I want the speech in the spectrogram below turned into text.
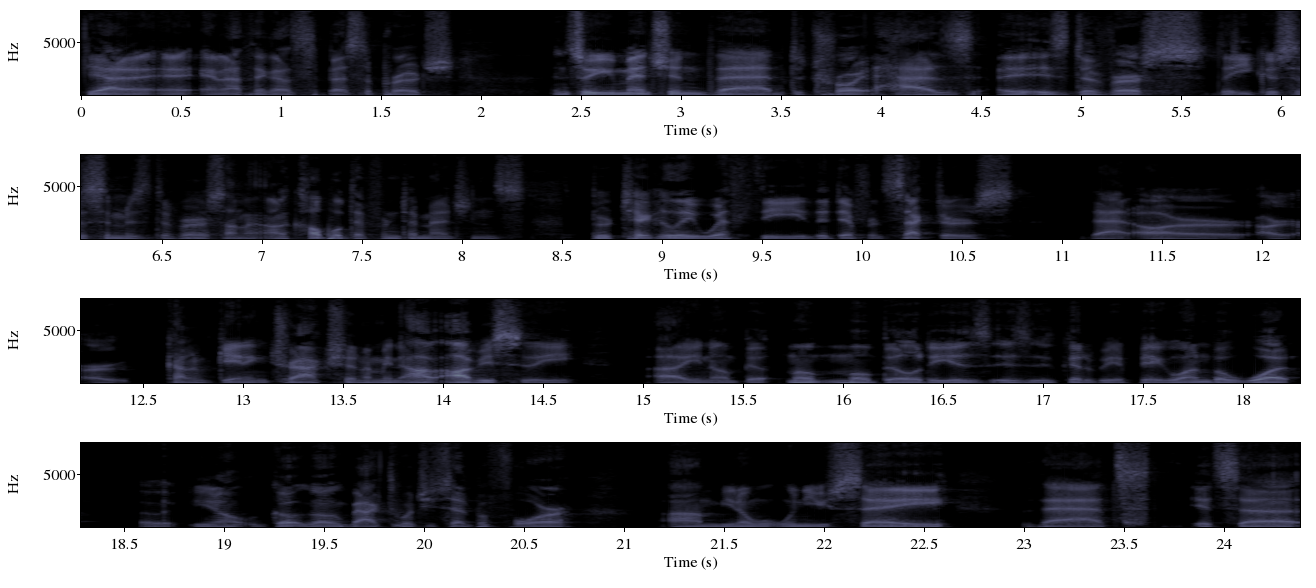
Yeah. And I think that's the best approach. And so you mentioned that Detroit has is diverse. The ecosystem is diverse on a, on a couple different dimensions, particularly with the the different sectors that are are, are kind of gaining traction. I mean, obviously, uh, you know, mobility is is going to be a big one. But what uh, you know, go, going back to what you said before, um, you know, when you say that it's a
